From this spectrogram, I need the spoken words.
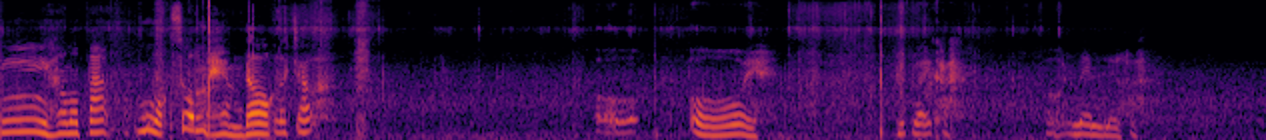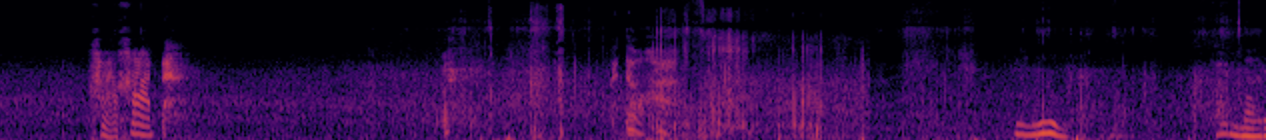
นี่ฮามาปะหมวกส้มแหมดอกแล้วเจ้า โอ้โอ้ยปิดไว้ค่ะ โอ้แน่นเลยค่ะ ขาขาด ไปต่อค่ะอืมปามาโร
